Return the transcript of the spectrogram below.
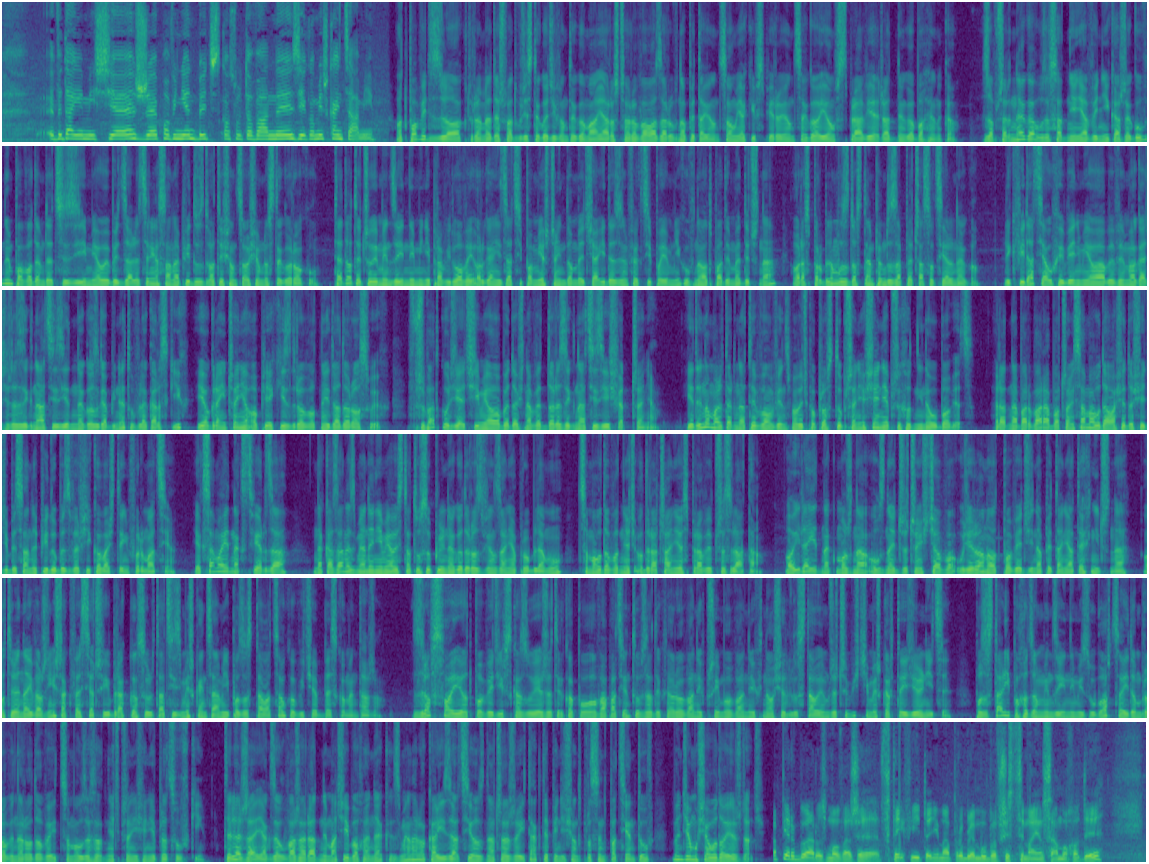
wydaje mi się, że powinien być skonsultowany z jego mieszkańcami. Odpowiedź ZLO, która nadeszła 29 maja, rozczarowała zarówno pytającą, jak i wspierającego ją w sprawie radnego Bochenka. Z obszernego uzasadnienia wynika, że głównym powodem decyzji miały być zalecenia Sanepidu z 2018 roku. Te dotyczyły m.in. nieprawidłowej organizacji pomieszczeń do mycia i dezynfekcji pojemników na odpady medyczne oraz problemów z dostępem do zaplecza socjalnego. Likwidacja uchybień miałaby wymagać rezygnacji z jednego z gabinetów lekarskich i ograniczenia opieki zdrowotnej dla dorosłych. W przypadku dzieci miałoby dojść nawet do rezygnacji z jej świadczenia. Jedyną alternatywą więc ma być po prostu przeniesienie przychodni na Ubowiec. Radna Barbara Boczoń sama udała się do siedziby Sanepidu, by zweryfikować te informacje. Jak sama jednak stwierdza, nakazane zmiany nie miały statusu pilnego do rozwiązania problemu, co ma udowodniać odraczanie sprawy przez lata. O ile jednak można uznać, że częściowo udzielono odpowiedzi na pytania techniczne, o tyle najważniejsza kwestia, czyli brak konsultacji z mieszkańcami, pozostała całkowicie bez komentarza. ZRO w swojej odpowiedzi wskazuje, że tylko połowa pacjentów zadeklarowanych przyjmowanych na osiedlu stałym rzeczywiście mieszka w tej dzielnicy. Pozostali pochodzą m.in. z Łubowca i Dąbrowy Narodowej, co ma uzasadniać przeniesienie placówki. Tyle, że, jak zauważa radny Maciej Bochenek, zmiana lokalizacji oznacza, że i tak te 50% pacjentów będzie musiało dojeżdżać. Najpierw była rozmowa, że w tej chwili to nie ma problemu, bo wszyscy mają samochody.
